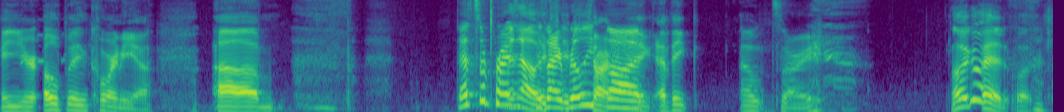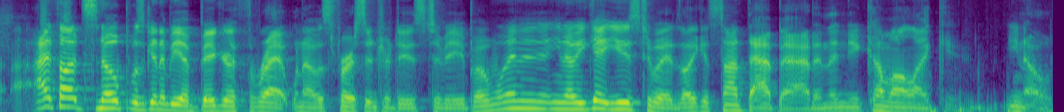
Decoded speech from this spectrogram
in your open cornea. Um, That's surprising no, because I really charming. thought. I think. Oh, sorry. Oh, go ahead. I thought Snope was going to be a bigger threat when I was first introduced to me, but when you know you get used to it, like it's not that bad, and then you come on like you know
